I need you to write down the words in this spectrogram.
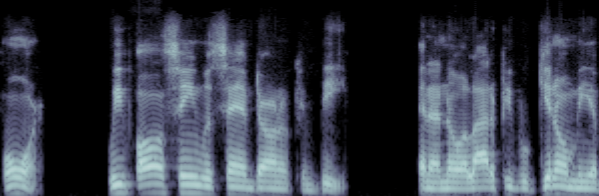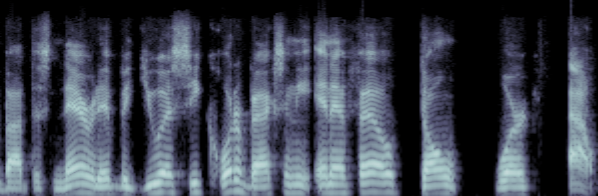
form. We've all seen what Sam Darnold can be. And I know a lot of people get on me about this narrative, but USC quarterbacks in the NFL don't work out.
